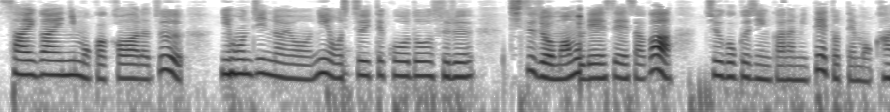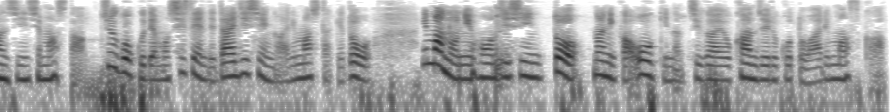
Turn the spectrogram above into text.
災害にもかかわらず、日本人のように落ち着いて行動する秩序を守る冷静さが中国人から見てとても感心しました。中国でも四川で大地震がありましたけど、今の日本地震と何か大きな違いを感じることはありますか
